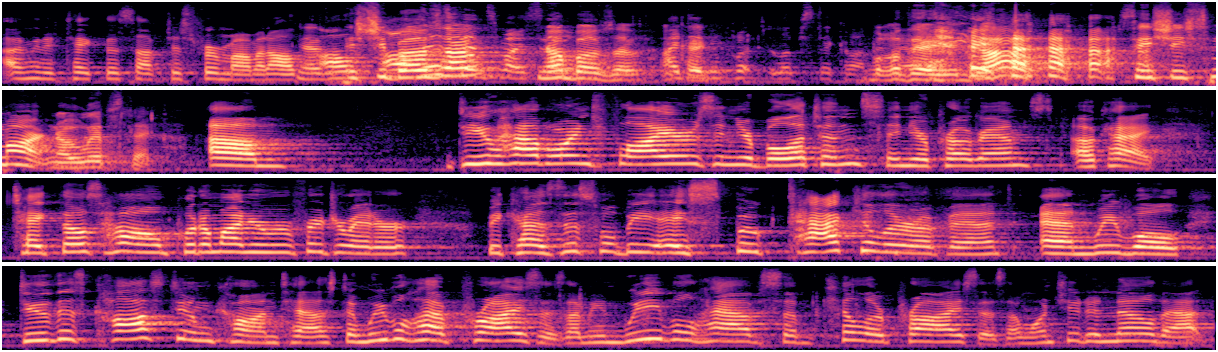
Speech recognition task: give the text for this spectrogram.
I'm going to take this off just for a moment. I'll, I'll, is she I'll bozo? myself. No bozo. I didn't put lipstick on. Well, today. there you go. See, she's smart. No lipstick. Um, do you have orange flyers in your bulletins, in your programs? Okay. Take those home, put them on your refrigerator, because this will be a spooktacular event, and we will do this costume contest, and we will have prizes. I mean, we will have some killer prizes. I want you to know that.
